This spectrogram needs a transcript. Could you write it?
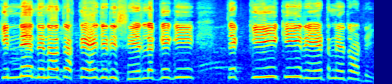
ਕਿੰਨੇ ਦਿਨਾਂ ਤੱਕ ਇਹ ਜਿਹੜੀ ਸੇਲ ਲੱਗੇਗੀ ਤੇ ਕੀ ਕੀ ਰੇਟ ਨੇ ਤੁਹਾਡੇ?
